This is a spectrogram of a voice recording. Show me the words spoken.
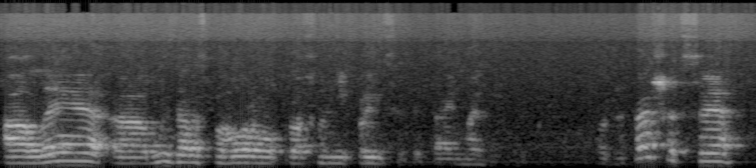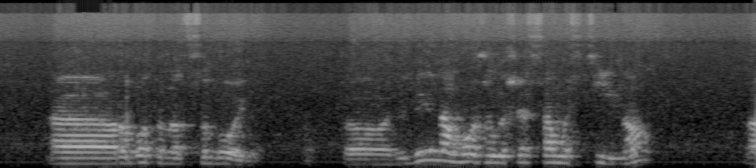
Але е, ми зараз поговоримо про основні принципи тайм-менеджменту. Отже, перше це е, робота над собою. Тобто людина може лише самостійно е,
